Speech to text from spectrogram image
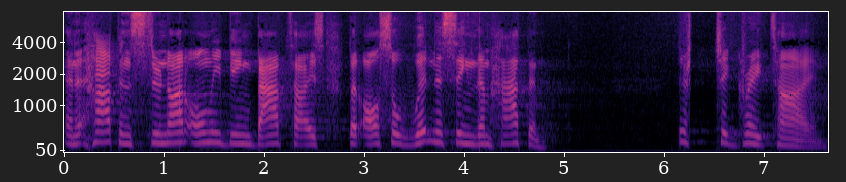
and it happens through not only being baptized, but also witnessing them happen. They're such a great time.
